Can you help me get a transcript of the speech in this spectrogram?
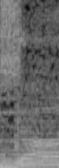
sun.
